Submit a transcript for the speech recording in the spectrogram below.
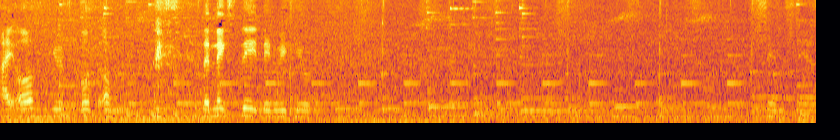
I off, you both off. the next day, then we go. Senseo.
